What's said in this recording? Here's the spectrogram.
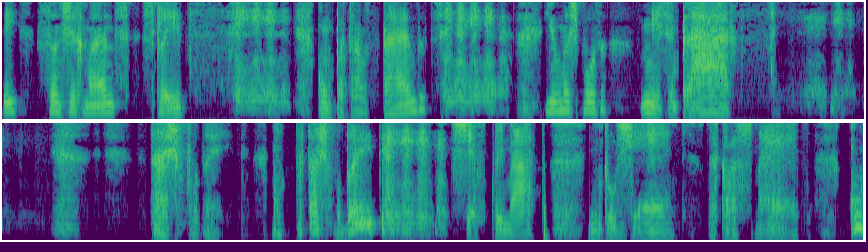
e Saint Germain's Spritz, com um patrão standard e uma esposa mise en place. Estás fodido. Estás fodido. Chefe primato, inteligente, da classe média, com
